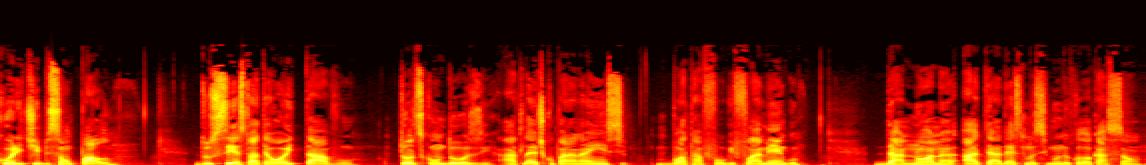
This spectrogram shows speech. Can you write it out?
Coritiba e São Paulo. Do sexto até o oitavo, todos com 12, Atlético Paranaense, Botafogo e Flamengo. Da nona até a décima segunda colocação,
